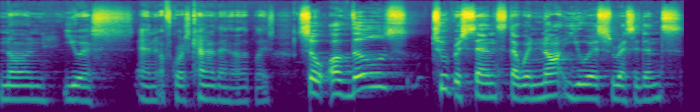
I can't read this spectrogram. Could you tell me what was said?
non-U.S. and of course Canada and other places. So of those two percent that were not U.S. residents,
